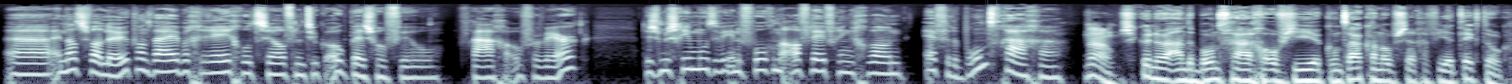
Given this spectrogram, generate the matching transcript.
Eh, en dat is wel leuk, want wij hebben geregeld zelf natuurlijk ook best wel veel vragen over werk. Dus misschien moeten we in de volgende aflevering gewoon even de bond vragen. Nou, Dus kunnen we aan de bond vragen of je je contract kan opzeggen via TikTok.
